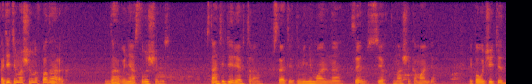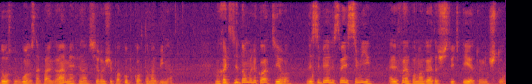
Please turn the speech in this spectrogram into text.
Хотите машину в подарок? Да, вы не ослышались. Станьте директором. Кстати, это минимальная цель всех в нашей команде. И получите доступ к бонусной программе, финансирующей покупку автомобиля. Вы хотите дом или квартиру? Для себя или своей семьи LFM помогает осуществить и эту мечту.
